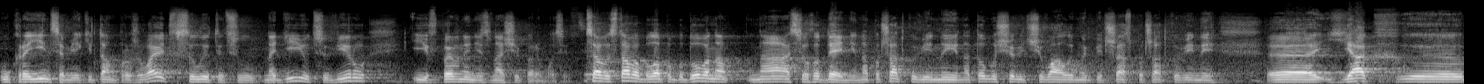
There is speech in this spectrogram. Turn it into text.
українцям, які там проживають, вселити цю надію, цю віру і впевненість в нашій перемозі. Ця вистава була побудована на сьогоденні, на початку війни, на тому, що відчували ми під час початку війни, е, як е,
